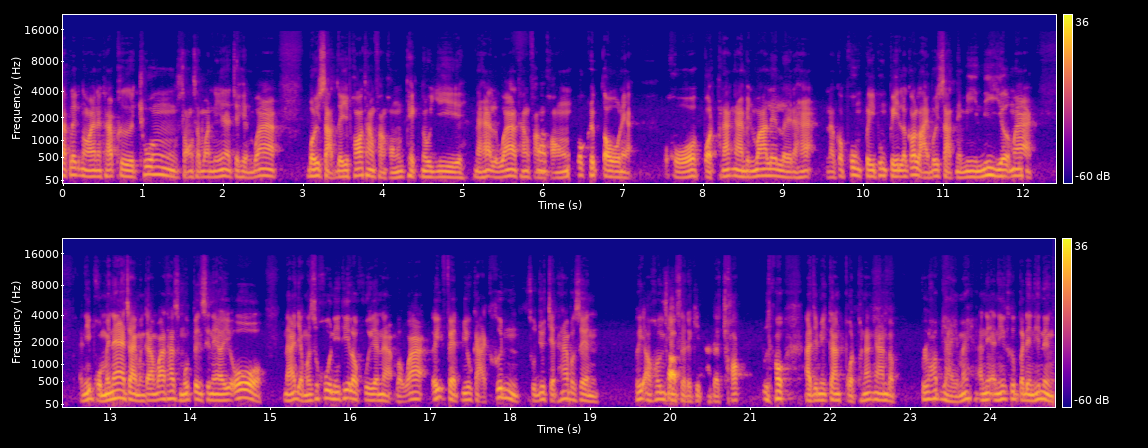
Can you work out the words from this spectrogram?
สักเล็กน้อยนะครับคือช่วง2อสวันนี้จะเห็นว่าบริษัทโดยเฉพาะทางฝั่งของเทคโนโลยีนะฮะหรือว่าทางฝั่งของพวกคริปโตเนี่ยโอ้โหปลดพนักงานเป็นว่าเล่นเลยนะฮะแล้วก็พุ่งปีพุ่งปีแล้วก็หลายบริษัทเนี่ยมีหนี้เยอะมาก อันนี้ผมไม่แน่ใจเหมือนกันว่าถ้าสมมติเป็น scenarioนะอย่างเมื่อสักครู่นี้ที่เราคุยกันนะบอกว่าเอ้ยเฟดมีโอกาสขึ้น 0.75%เฮ้ยเอาเข้าจริงเศรษฐกิจอาจจะช็อก แล้วอาจจะมีการปลดพนักงานแบบรอบใหญ่ไหมอันนี้อันนี้คือประเด็นที่หนึ่ง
